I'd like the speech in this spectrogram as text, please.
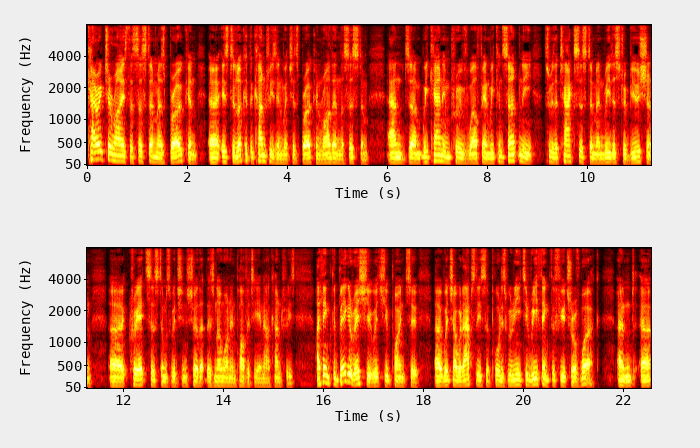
characterize the system as broken uh, is to look at the countries in which it's broken rather than the system. And um, we can improve welfare, and we can certainly, through the tax system and redistribution, uh, create systems which ensure that there's no one in poverty in our countries. I think the bigger issue, which you point to, uh, which I would absolutely support, is we need to rethink the future of work. And uh,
